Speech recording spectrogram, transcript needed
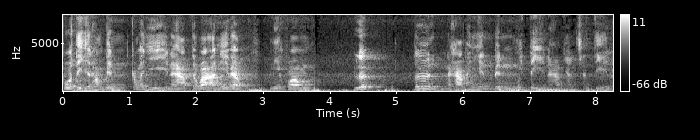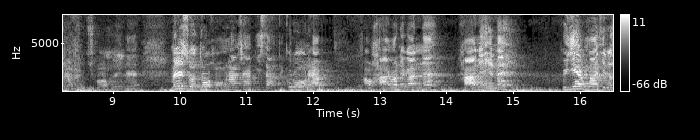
ปกติจะทำเป็นกำมะหยี่นะครับ แต่ว่าอันนี้แบบมีความลึกตื้นนะครับให้เห็นเป็นมิตินะครับอย่างชัดเจนนะครับผมชอบเลยนะไม่ในส่วนตัวของราชาปีศาจพิกโกโร เอาขาก่อนแล้วกันนะ ขาเนี่ยเห็นไหมคือแยกมาทีละ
